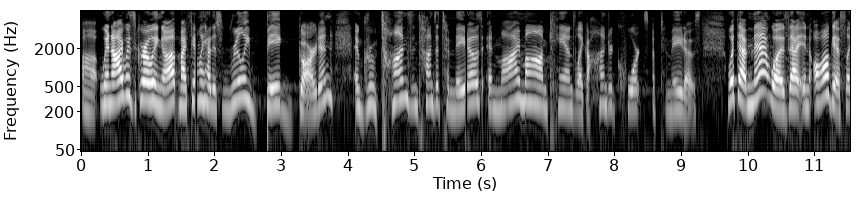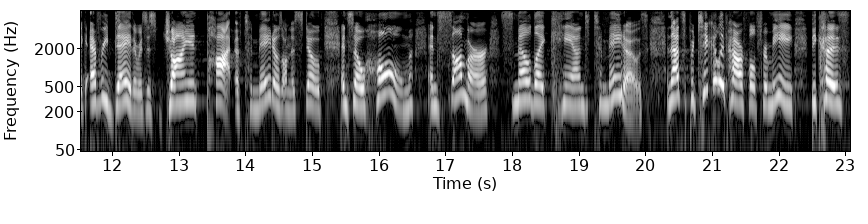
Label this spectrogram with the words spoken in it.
Uh, when I was growing up, my family had this really big garden and grew tons and tons of tomatoes, and my mom canned like 100 quarts of tomatoes. What that meant was that in August, like every day, there was this giant pot of tomatoes on the stove, and so home and summer smelled like canned tomatoes. And that's particularly powerful for me because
